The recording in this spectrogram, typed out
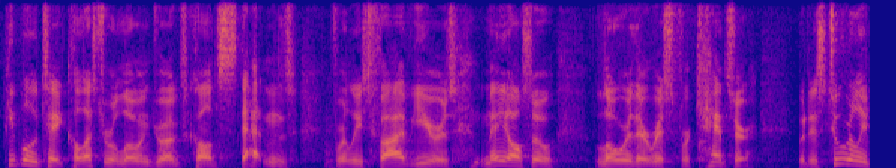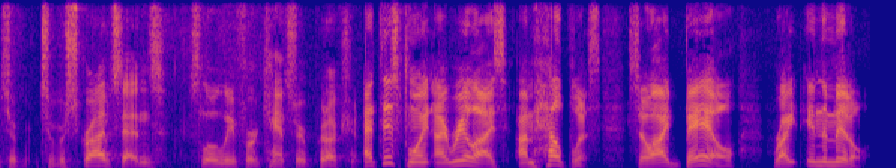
people who take cholesterol lowering drugs called statins for at least five years may also lower their risk for cancer. But it's too early to, to prescribe statins slowly for cancer production. At this point, I realize I'm helpless, so I bail right in the middle.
